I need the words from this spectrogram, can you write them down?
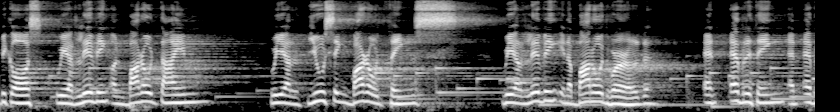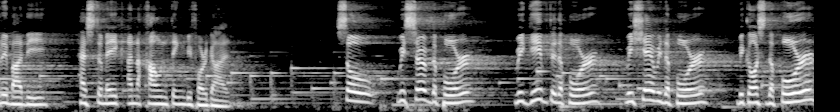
because we are living on borrowed time, we are using borrowed things, we are living in a borrowed world, and everything and everybody has to make an accounting before God. So we serve the poor, we give to the poor, we share with the poor because the poor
